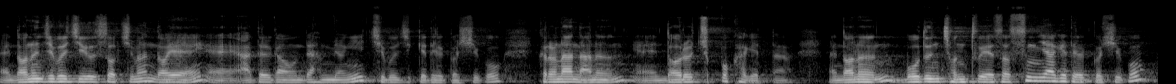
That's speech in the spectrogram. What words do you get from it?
예, 너는 집을 지을 수 없지만 너의 아들 가운데 한 명이 집을 짓게 될 것이고 그러나 나는 너를 축복하겠다. 너는 모든 전투에서 승리하게 될 것이고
